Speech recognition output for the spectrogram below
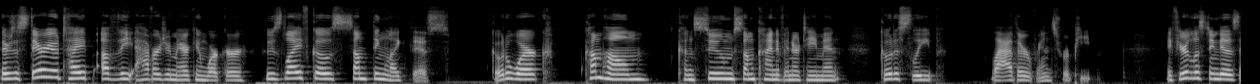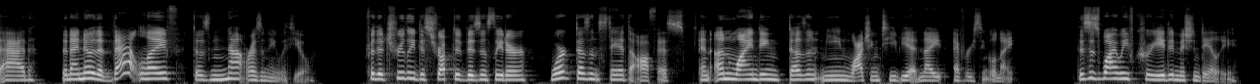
There's a stereotype of the average american worker whose life goes something like this. Go to work come home consume some kind of entertainment go to sleep lather rinse repeat if you're listening to this ad, then I know that that life does not resonate with you. For the truly disruptive business leader, work doesn't stay at the office, and unwinding doesn't mean watching TV at night every single night. This is why we've created Mission Daily,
